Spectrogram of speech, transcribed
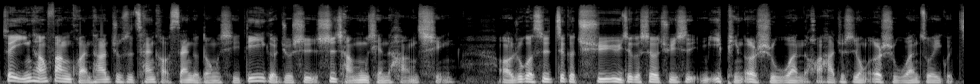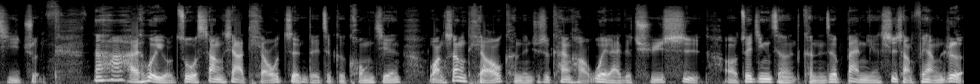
所以银行放款它就是参考三个东西，第一个就是市场目前的行情。啊，如果是这个区域、这个社区是一平二十五万的话，它就是用二十五万做一个基准。那它还会有做上下调整的这个空间，往上调可能就是看好未来的趋势。哦，最近这可能这半年市场非常热，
